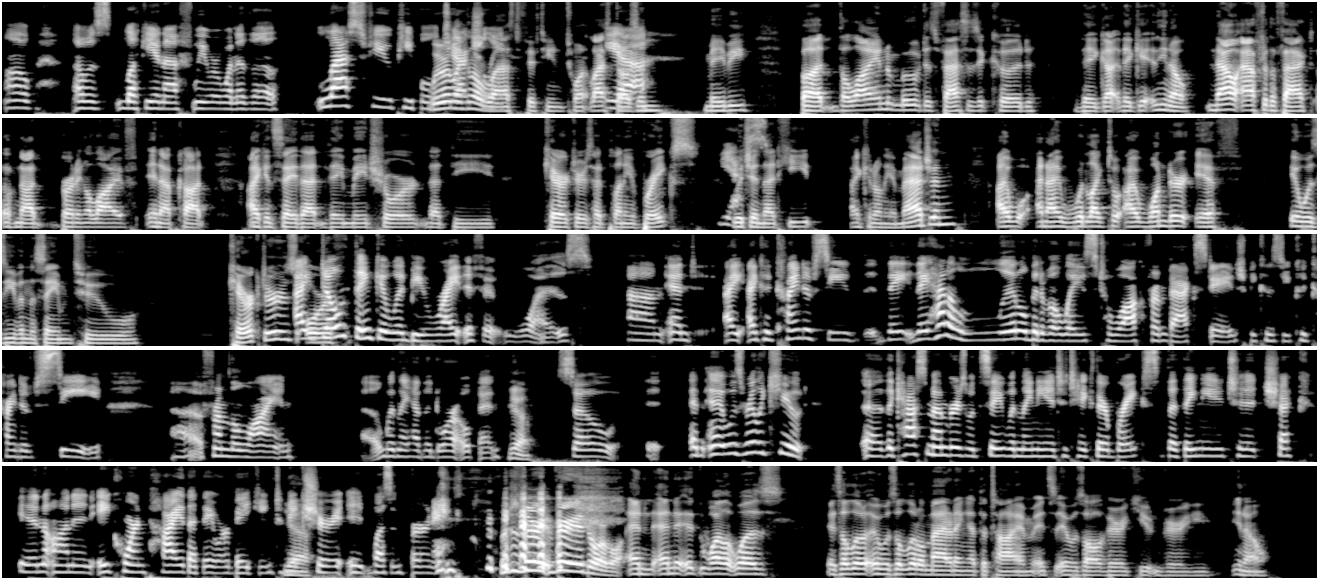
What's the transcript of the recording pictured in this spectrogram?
oh, I was lucky enough. We were one of the last few people we were to like actually. the last 15, 20, last Yeah. dozen, maybe. But the line moved as fast as it could. They got they get you know now after the fact of not burning alive in Epcot, I can say that they made sure that the characters had plenty of breaks. Yes. which in that heat I can only imagine. I w- and I would like to. I wonder if it was even the same two characters. I don't think it would be right if it was. Um, and I, I could kind of see they they had a little bit of a ways to walk from backstage because you could kind of see uh, from the line uh, when they had the door open. Yeah, So, it, and it was really cute. Uh, the cast members would say when they needed to take their breaks that they needed to check in on an acorn pie that they were baking to Yeah. make sure it, it wasn't burning. which is very very adorable. And and it while it was it's a little it was a little maddening at the time. It's it was all very cute and very you know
